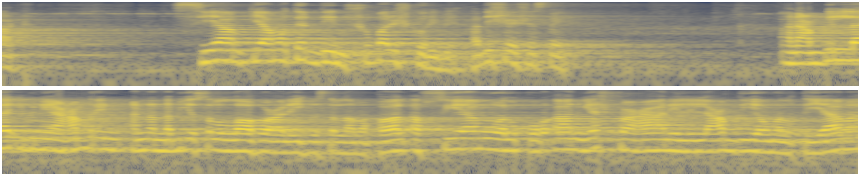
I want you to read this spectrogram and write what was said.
আট সিয়াম কেয়ামতের দিন সুপারিশ করিবে হাদিসে এসেছে عن عبد الله بن عمرو أن النبي صلى الله عليه وسلم قال الصيام والقرآن يشفعان للعبد يوم القيامة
